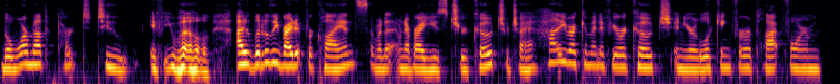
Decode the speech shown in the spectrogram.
the warm up part two, if you will. I literally write it for clients whenever I use True Coach, which I highly recommend if you're a coach and you're looking for a platform.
